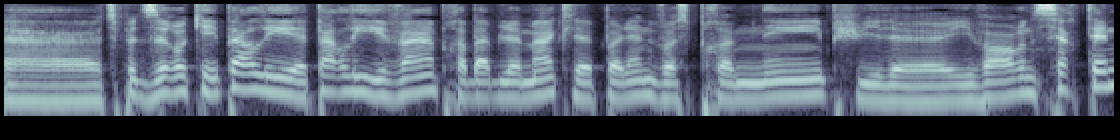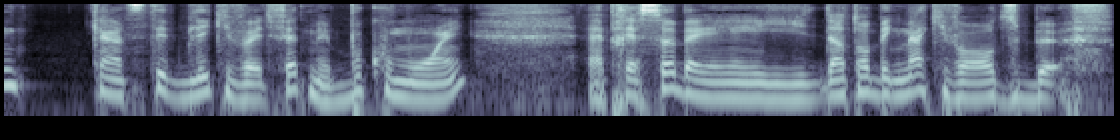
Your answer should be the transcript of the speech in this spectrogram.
euh, tu peux te dire ok par les par les vents probablement que le pollen va se promener, puis le, il va avoir une certaine quantité de blé qui va être faite, mais beaucoup moins. Après ça, ben dans ton Big Mac, il va y avoir du bœuf.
